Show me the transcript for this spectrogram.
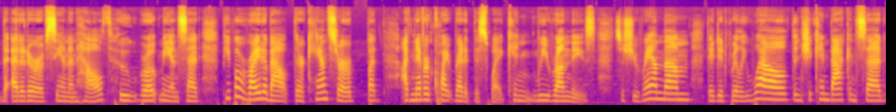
the editor of CNN Health, who wrote me and said, "People write about their cancer, but I've never quite read it this way. Can we run these?" So she ran them. They did really well. Then she came back and said,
